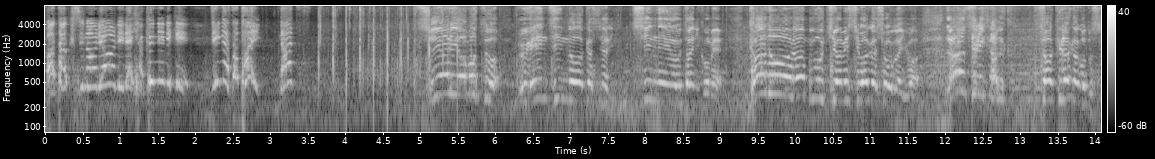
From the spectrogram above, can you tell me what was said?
私の料理で百人力陣笠対夏シアリを持つは普遍人の証なり信念を歌に込め華道乱舞を極めし我が生涯。は乱世にかぶく桜がごとし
